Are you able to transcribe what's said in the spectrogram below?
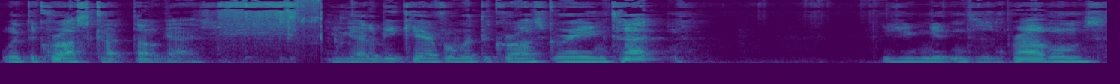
with the cross cut though, guys. You got to be careful with the cross grain cut. You can get into some problems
